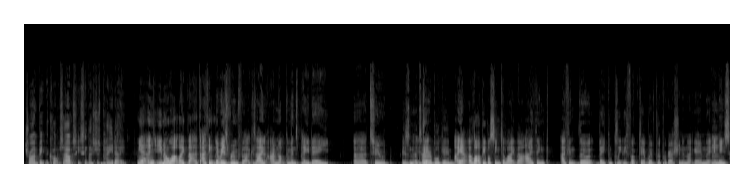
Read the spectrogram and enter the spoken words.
try and beat the cops out. So you think that's just Payday? Yeah, and you know what? Like that, I think there is room for that because I'm not convinced Payday uh, to. Isn't a It did- terrible game? Uh, yeah, a lot of people seem to like that. I think I think the, they completely fucked it with the progression in that game. It Mm. means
